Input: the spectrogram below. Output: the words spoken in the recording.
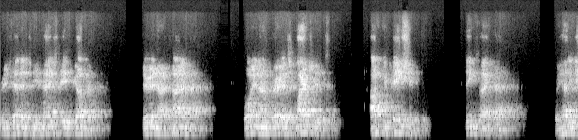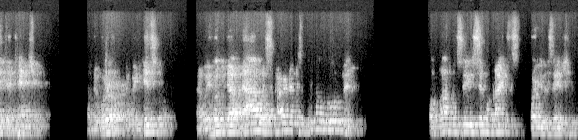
presented to the United States government during our time going on various marches, occupations, things like that. We had to get the attention of the world, and we did so. And we hooked up, now it started as a little movement. Oglala Sioux Civil Rights Organization.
